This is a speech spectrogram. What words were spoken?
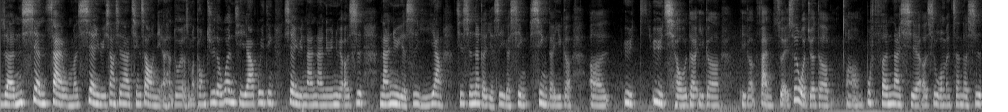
人现在我们限于像现在青少年很多有什么同居的问题呀、不一定限于男男女女，而是男女也是一样。其实那个也是一个性性的一个呃。欲欲求的一个一个犯罪，所以我觉得，嗯、呃，不分那些，而是我们真的是，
